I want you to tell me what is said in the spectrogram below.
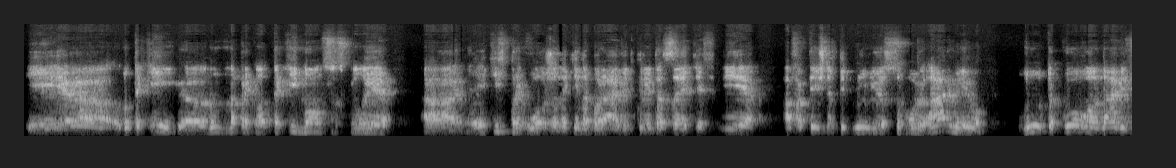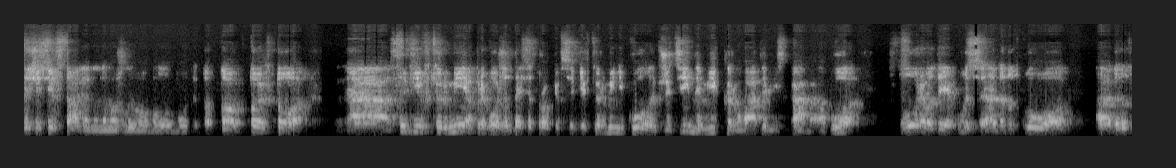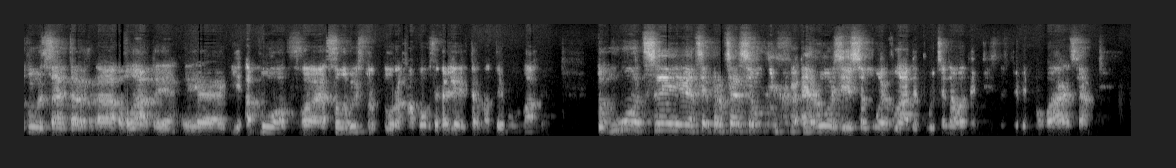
І е, ну такий, е, ну наприклад, такий нонсенс, коли а, якийсь Пригожин, який набирає відкрито зетів і а, фактично підмінює з собою армію. Ну такого навіть за часів Сталіна неможливо було бути. Тобто, той, хто е, сидів в тюрмі, а Пригожин 10 років сидів в тюрмі, ніколи в житті не міг керувати військами або створювати якусь е, додаткову. е, Додатковий центр е, влади або в силових структурах, або взагалі альтернативу влади. Тому це, ці процеси у них ерозії самої влади Путіна вони в дійсності відбуваються.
